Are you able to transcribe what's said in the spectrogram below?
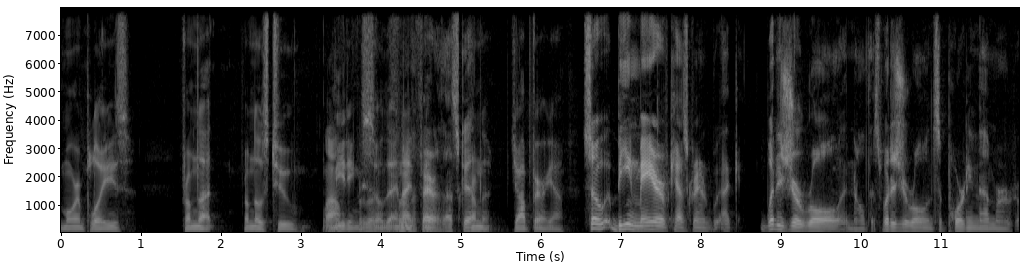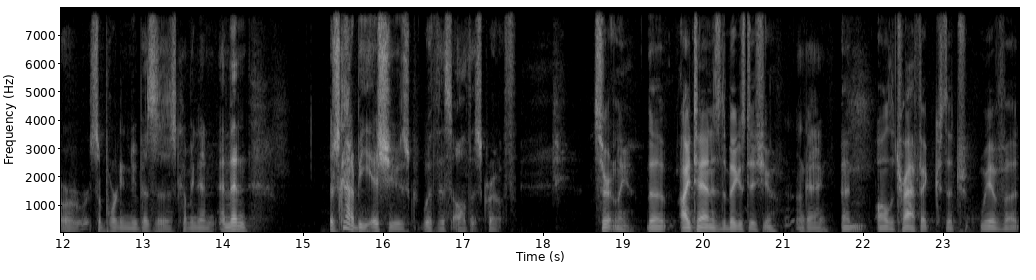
more employees from that from those two Wow. meetings. The, so the, from and I, fair. That's good. from the job fair, yeah. So, being mayor of Casa Grande, like, what is your role in all this? What is your role in supporting them or, or supporting new businesses coming in? And then there's got to be issues with this all this growth. Certainly, the I-10 is the biggest issue, Okay. and all the traffic. The tr- we have a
